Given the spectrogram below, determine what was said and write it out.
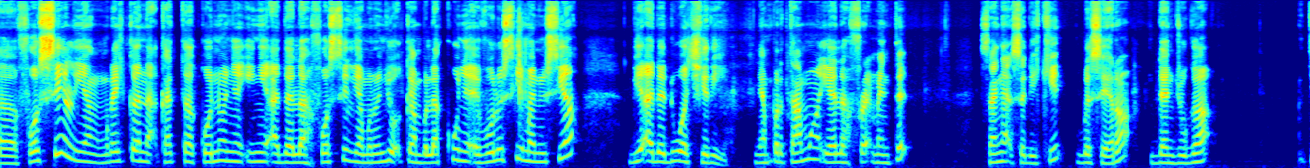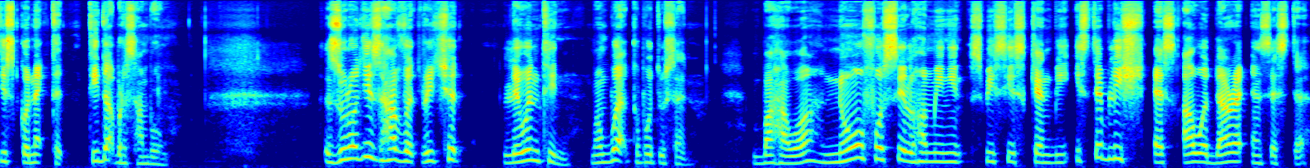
uh, fosil yang mereka nak kata kononnya ini adalah fosil yang menunjukkan berlakunya evolusi manusia, dia ada dua ciri. Yang pertama ialah fragmented, sangat sedikit, berserak dan juga disconnected, tidak bersambung. Zoologist Harvard Richard Lewontin membuat keputusan bahawa no fossil hominid species can be established as our direct ancestor.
